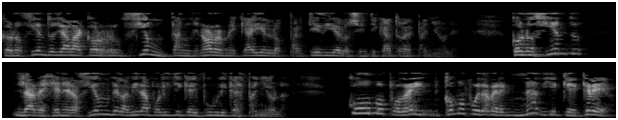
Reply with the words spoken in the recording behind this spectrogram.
conociendo ya la corrupción tan enorme que hay en los partidos y en los sindicatos españoles, conociendo la degeneración de la vida política y pública española, ¿cómo, podéis, cómo puede haber nadie que crea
